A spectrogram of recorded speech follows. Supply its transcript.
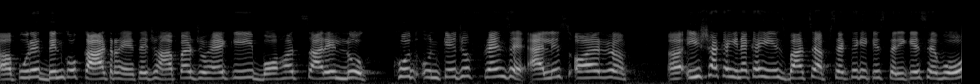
पूरे दिन को काट रहे थे, जहाँ पर जो है कि बहुत सारे लोग, खुद उनके जो फ्रेंड्स है एलिस और ईशा कहीं ना कहीं इस बात से अपसेट थे कि किस तरीके से वो,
